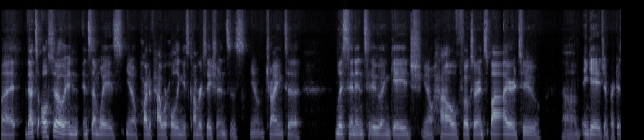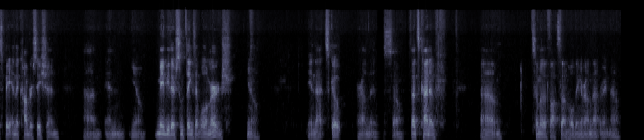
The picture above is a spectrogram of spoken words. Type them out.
but that's also in in some ways you know part of how we're holding these conversations is you know trying to listen and to engage you know how folks are inspired to um, engage and participate in the conversation um, and you know maybe there's some things that will emerge you know in that scope around this. So that's kind of um, some of the thoughts that i'm holding around that right now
